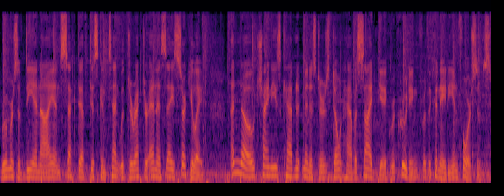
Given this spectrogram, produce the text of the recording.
Rumors of DNI and SecDef discontent with director NSA circulate. And no, Chinese cabinet ministers don't have a side gig recruiting for the Canadian forces.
